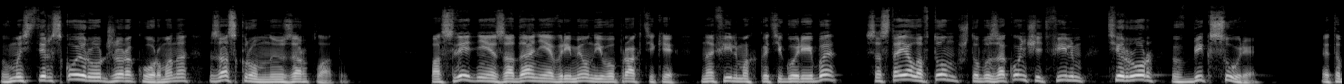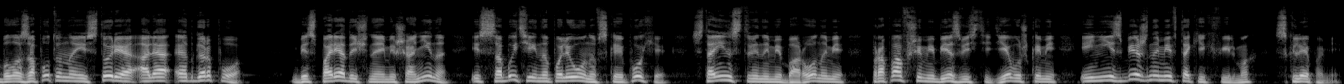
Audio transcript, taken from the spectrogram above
в мастерской Роджера Кормана за скромную зарплату. Последнее задание времен его практики на фильмах категории «Б» состояло в том, чтобы закончить фильм «Террор в Биксуре». Это была запутанная история а-ля Эдгар По, беспорядочная мешанина из событий наполеоновской эпохи с таинственными баронами, пропавшими без вести девушками и неизбежными в таких фильмах склепами.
